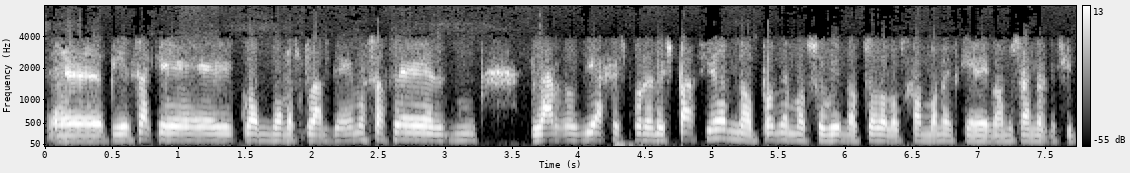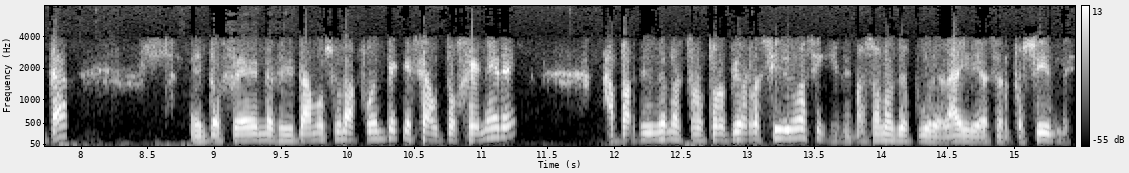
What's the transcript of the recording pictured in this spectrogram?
Eh, piensa que cuando nos planteemos hacer largos viajes por el espacio, no podemos subirnos todos los jamones que vamos a necesitar. Entonces necesitamos una fuente que se autogenere a partir de nuestros propios residuos y que de paso nos depure el aire a ser posible.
